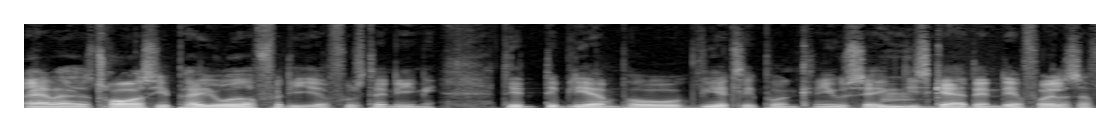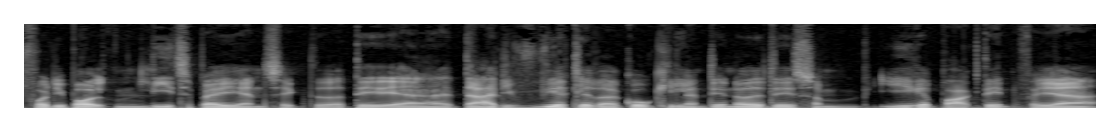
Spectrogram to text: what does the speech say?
Ja, jeg tror også i perioder, fordi jeg er fuldstændig enig. Det, det bliver på virkelig på en knivsæk. Mm. De skærer den der, for ellers så får de bolden lige tilbage i ansigtet. Og det er, der har de virkelig været gode kilderne. Det er noget af det, som I ikke har bragt ind, for jeg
